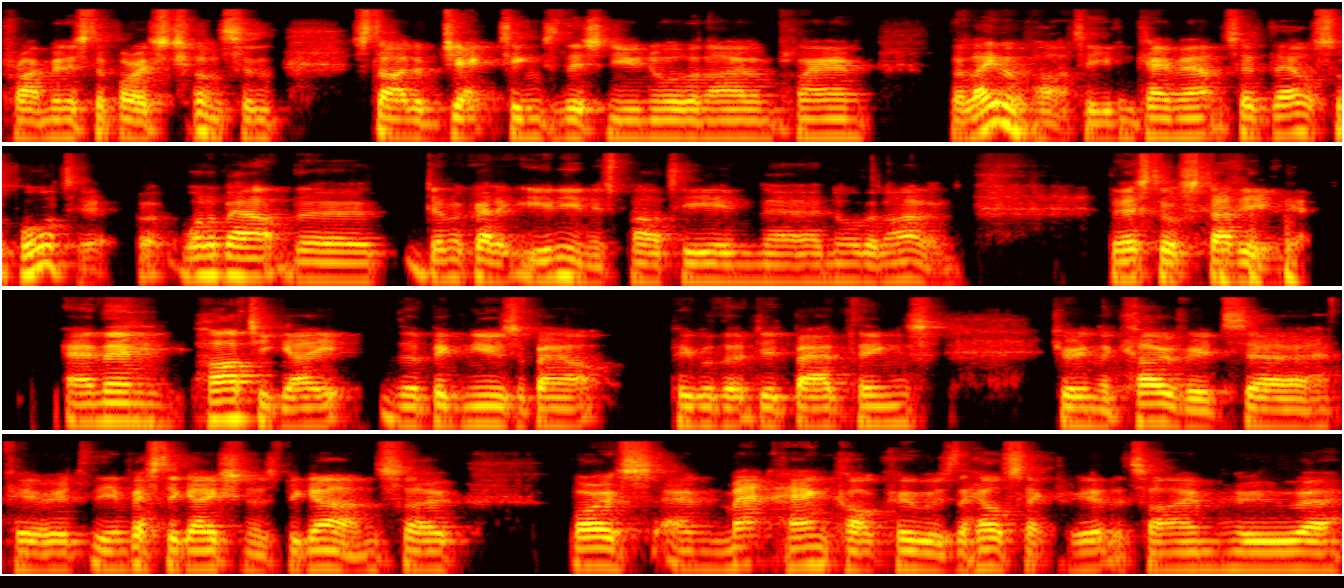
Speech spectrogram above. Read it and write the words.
Prime Minister Boris Johnson started objecting to this new Northern Ireland plan the Labour Party even came out and said they'll support it. But what about the Democratic Unionist Party in uh, Northern Ireland? They're still studying it. And then Partygate, the big news about people that did bad things during the COVID uh, period, the investigation has begun. So Boris and Matt Hancock, who was the health secretary at the time, who uh,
